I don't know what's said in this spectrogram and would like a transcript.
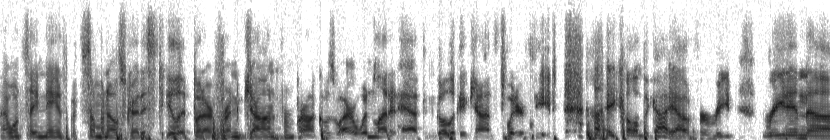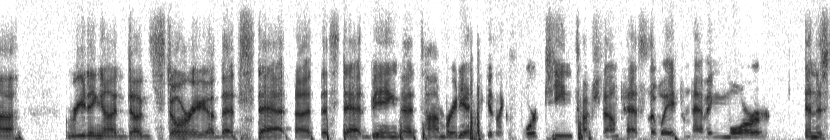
I won't say names, but someone else tried to steal it. But our friend John from Broncos Wire wouldn't let it happen. Go look at John's Twitter feed. I called the guy out for read, reading uh, reading uh, Doug's story of that stat. Uh, the stat being that Tom Brady, I think, is like 14 touchdown passes away from having more in his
